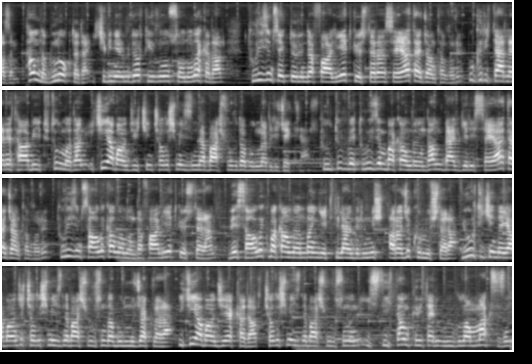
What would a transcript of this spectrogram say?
lazım. Tam da bu noktada 2024 yılının sonuna kadar turizm sektöründe faaliyet gösteren seyahat ajantaları bu kriterlere tabi tutulmadan iki yabancı için çalışma iznine başvuruda bulunabilecekler. Kültür ve Turizm Bakanlığı'ndan belgeli seyahat ajantaları turizm sağlık alanında faaliyet gösteren ve Sağlık Bakanlığı'ndan yetkilendirilmiş aracı kuruluşlara yurt içinde yabancı çalışma izni başvurusunda bulunacaklara iki yabancıya kadar çalışma izni başvurusunun istihdam kriteri uygulanmaksızın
